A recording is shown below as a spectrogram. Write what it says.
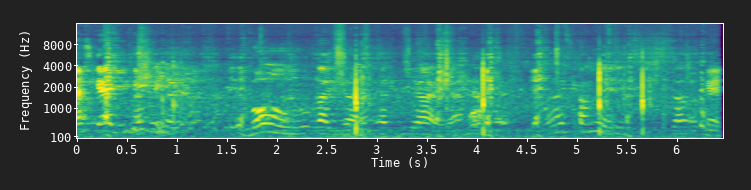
That's guy you hit me. Boom, like uh, FBI. When I come in, it's not Okay.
